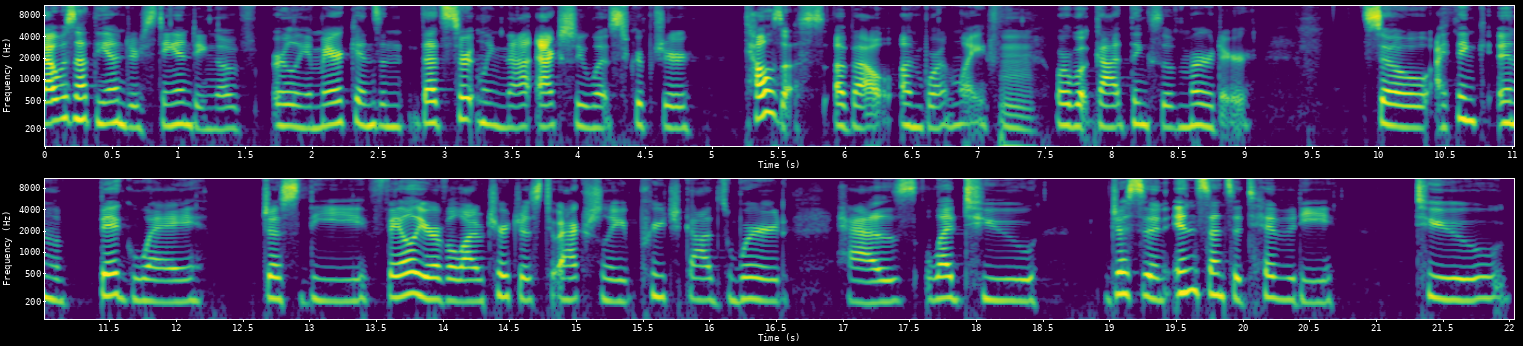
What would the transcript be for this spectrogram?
that was not the understanding of early Americans, and that's certainly not actually what scripture tells us about unborn life mm. or what God thinks of murder. So I think, in a big way, just the failure of a lot of churches to actually preach God's word has led to just an insensitivity to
